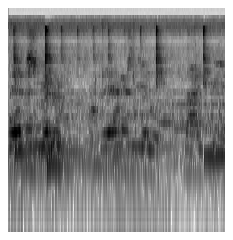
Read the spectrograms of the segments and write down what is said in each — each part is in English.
Red and yellow red and yellow लाल पीले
